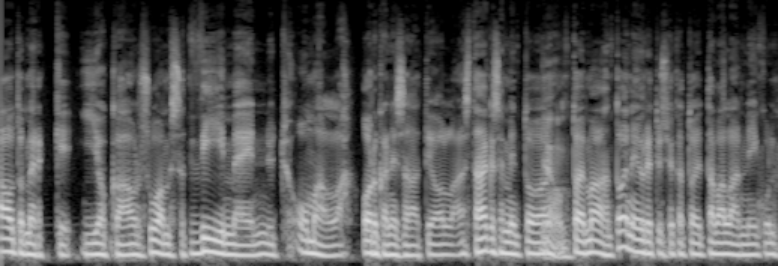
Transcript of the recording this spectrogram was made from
automerkki, joka on Suomessa viimein nyt omalla organisaatiollaan. Sitä aikaisemmin tuo, toi maahan toinen yritys, joka toi tavallaan niin kuin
